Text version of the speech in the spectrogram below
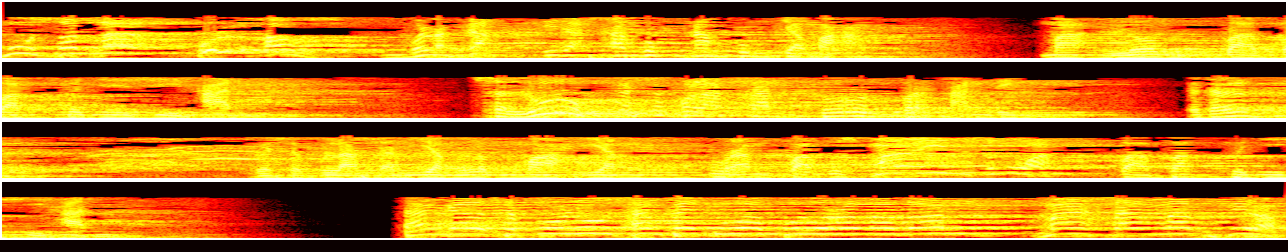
musola full house, meledak tidak sanggup nampung jamaah. Maklum babak penyisihan. Seluruh kesebelasan turun bertanding. Betul? Kesebelasan yang lemah, yang kurang bagus, main semua babak penyisihan. Tanggal 10 sampai 20 Ramadan masa maghfirah,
